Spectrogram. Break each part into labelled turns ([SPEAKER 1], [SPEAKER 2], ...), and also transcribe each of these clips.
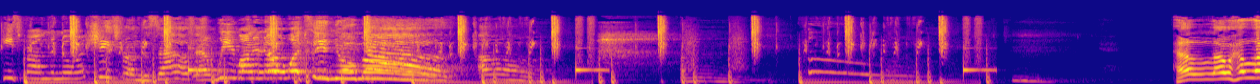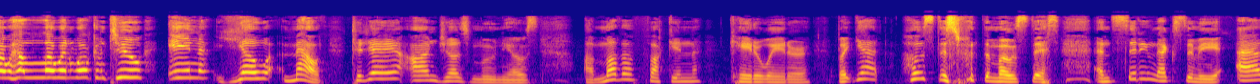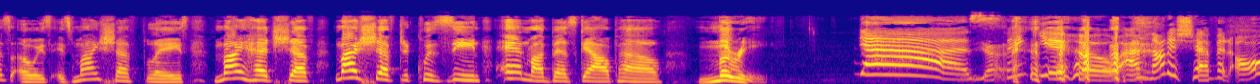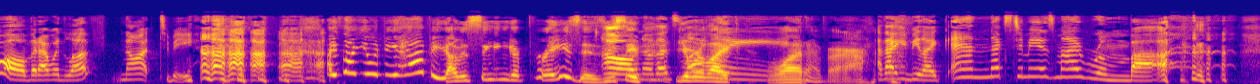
[SPEAKER 1] He's from the north.
[SPEAKER 2] She's from the south, and we want to know what's in your mouth. Oh. Hello, hello, hello, and welcome to In Yo Mouth. Today I'm Just Munoz, a motherfucking cater waiter, but yet hostess with the mostest. And sitting next to me, as always, is my chef Blaze, my head chef, my chef de cuisine, and my best gal pal, Marie.
[SPEAKER 1] Yes.
[SPEAKER 2] Yeah.
[SPEAKER 1] Thank you. I'm not a chef at all, but I would love not to be.
[SPEAKER 2] I thought you would be happy. I was singing your praises. You
[SPEAKER 1] Oh,
[SPEAKER 2] see,
[SPEAKER 1] no, that's
[SPEAKER 2] You were like, whatever.
[SPEAKER 1] I thought you'd be like, and next to me is my Roomba.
